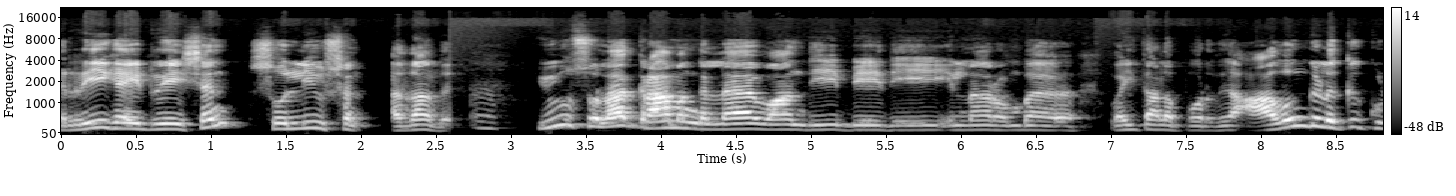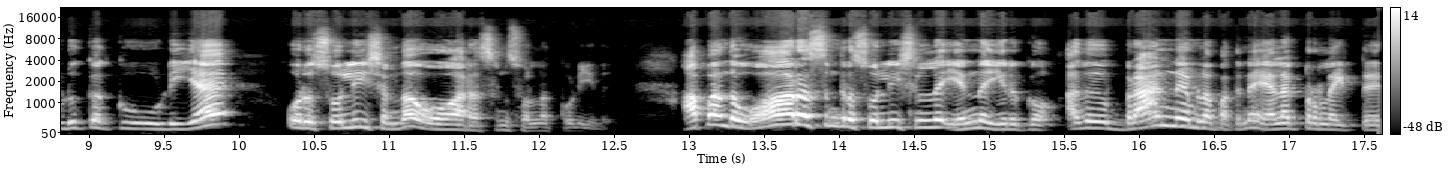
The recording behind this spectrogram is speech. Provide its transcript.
ரீஹைட்ரேஷன் சொல்யூஷன் அதுதான் அது. யூஸ்வலாக கிராமங்களில் வாந்தி பேதி இல்லைன்னா ரொம்ப வயிற்றால போகிறது அவங்களுக்கு கொடுக்கக்கூடிய ஒரு சொல்யூஷன் தான் ஓஆர்எஸ்ன்னு சொல்லக்கூடியது. அப்போ அந்த ஓஆர்எஸ்ங்கிற சொல்யூஷனில் என்ன இருக்கும் அது பிராண்ட் நேமில் பார்த்தீங்கன்னா எலக்ட்ரோலைட்டு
